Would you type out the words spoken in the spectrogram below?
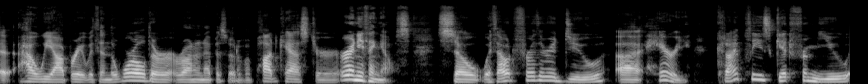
uh, how we operate within the world or, or, on an episode of a podcast or, or anything else. So, without further ado, uh, Harry, could I please get from you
